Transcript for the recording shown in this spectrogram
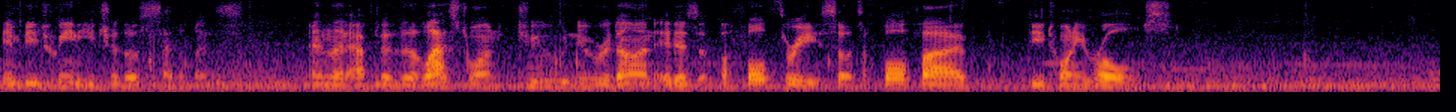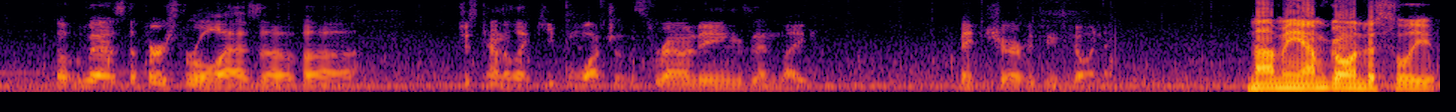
in between each of those settlements, and then after the last one, two new Radon, it is a full three, so it's a full five d20 rolls. So who has the first roll as of uh, just kind of like keeping watch of the surroundings and like making sure everything's going in? Not me. I'm going to sleep.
